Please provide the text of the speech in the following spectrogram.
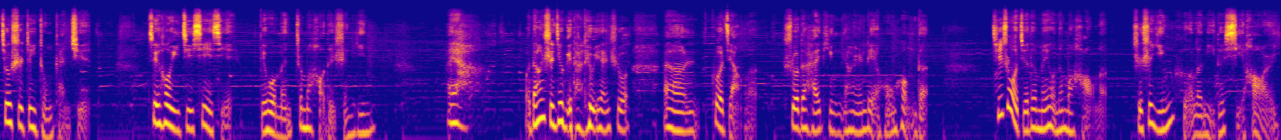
就是这种感觉。最后一句谢谢，给我们这么好的声音。哎呀。我当时就给他留言说：“嗯，过奖了，说的还挺让人脸红红的。其实我觉得没有那么好了，只是迎合了你的喜好而已。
